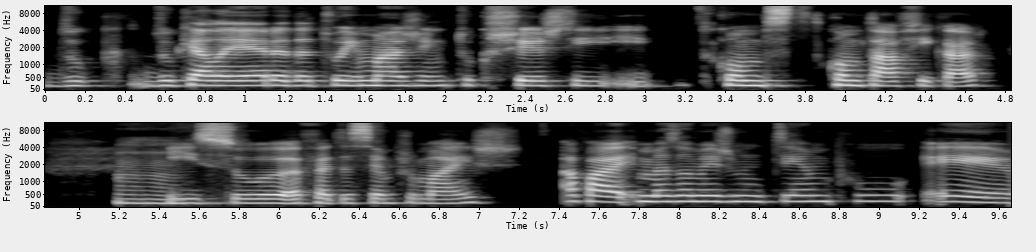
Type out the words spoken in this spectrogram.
do que, do que ela era, da tua imagem que tu cresceste e, e como, como está a ficar. Uhum. E isso afeta sempre mais. Ah, pá, mas ao mesmo tempo é.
